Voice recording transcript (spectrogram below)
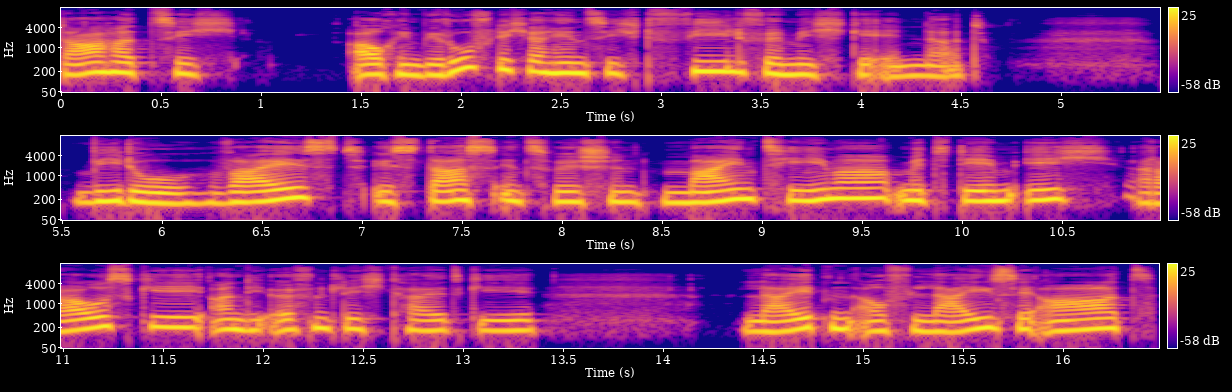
da hat sich auch in beruflicher Hinsicht viel für mich geändert. Wie du weißt, ist das inzwischen mein Thema, mit dem ich rausgehe, an die Öffentlichkeit gehe, leiten auf leise Art,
